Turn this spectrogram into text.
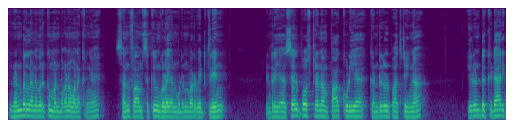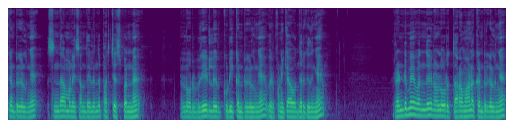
நண்பர்கள் அனைவருக்கும் அன்பான வணக்கங்க. சன் ஃபார்ம்ஸுக்கு உங்களை அன்புடன் வரவேற்கிறேன். இன்றைய சேல் போஸ்ட்டில் நாம் பார்க்கக்கூடிய கன்றுகள் பார்த்துட்டிங்கன்னா இரண்டு கிடாரி கன்றுகள்ங்க. சிந்தாமணி சந்தையிலேருந்து பர்ச்சேஸ் பண்ண நல்ல ஒரு பிரீடில் இருக்கக்கூடிய கன்றுகள்ங்க. விற்பனைக்காக வந்திருக்குதுங்க. ரெண்டுமே வந்து நல்ல ஒரு தரமான கன்றுகள்ங்க.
